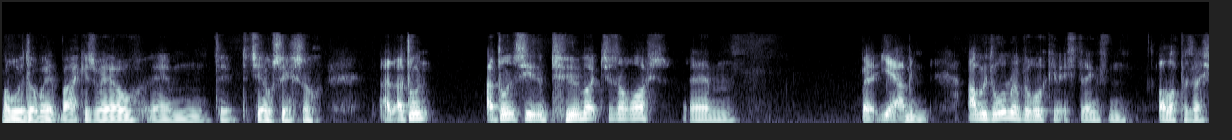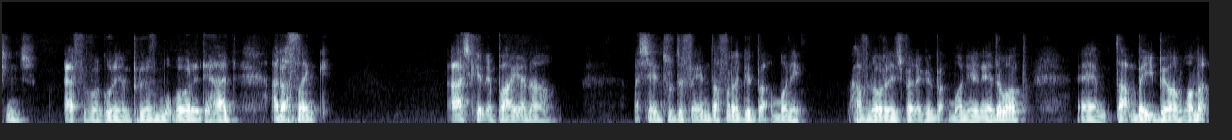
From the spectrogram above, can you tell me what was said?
Musonda went back as well um, to, to, Chelsea. So I, I, don't. I don't see them too much as a loss. Um, but yeah, I mean, I would only be looking to strengthen other positions if we were going to improve on what we already had. And I think asking to buy in a, a central defender for a good bit of money, having already spent a good bit of money on Edouard, um, that might be on limit.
